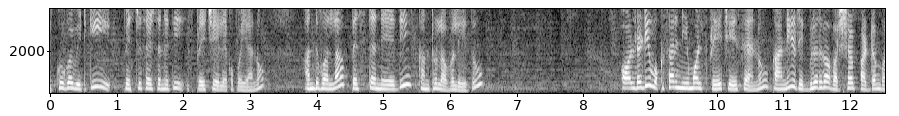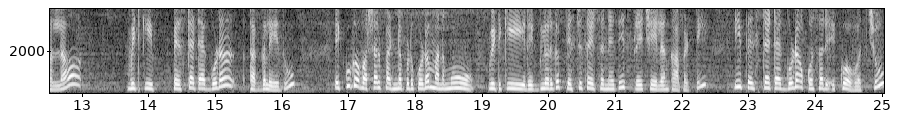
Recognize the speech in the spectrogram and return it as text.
ఎక్కువగా వీటికి పెస్టిసైడ్స్ అనేది స్ప్రే చేయలేకపోయాను. అందువల్ల పెస్ట్ అనేది కంట్రోల్ అవ్వలేదు. ఆల్రెడీ ఒకసారి నీమాల్ స్ప్రే చేశాను కానీ రెగ్యులర్గా వర్షాలు పడడం వల్ల వీటికి పెస్ట్ అటాక్ కూడా తగ్గలేదు. ఎక్కువగా వర్షాలు పడినప్పుడు కూడా మనము వీటికి రెగ్యులర్గా పెస్టిసైడ్స్ అనేది స్ప్రే చేయలేం కాబట్టి ఈ పెస్ట్ అటాక్ కూడా ఒక్కోసారి ఎక్కువ అవ్వచ్చు.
